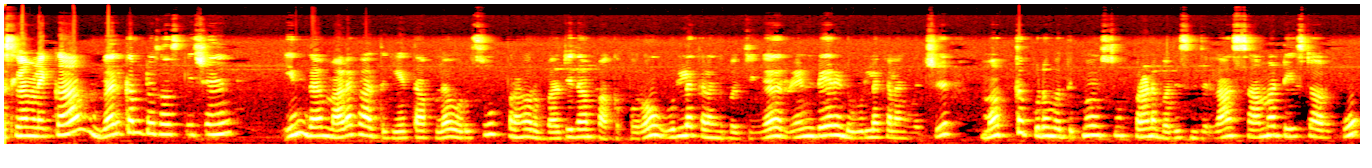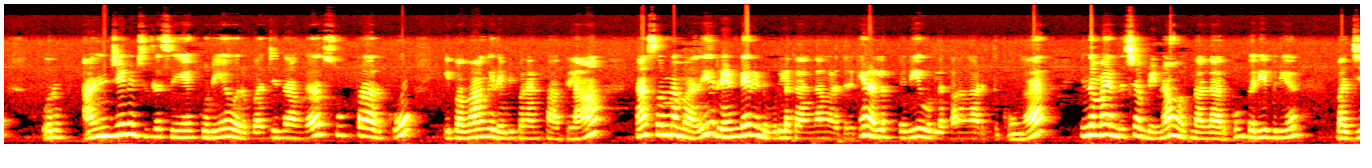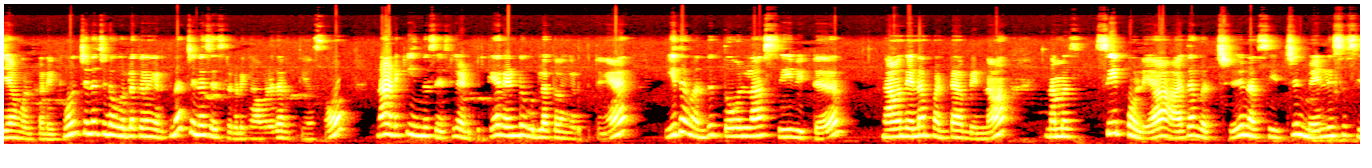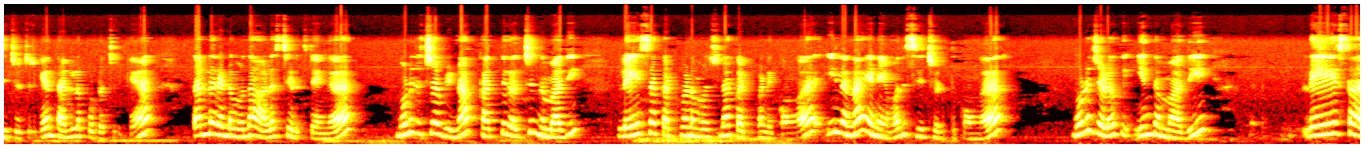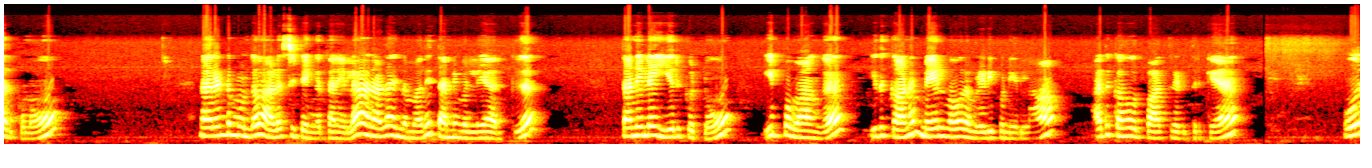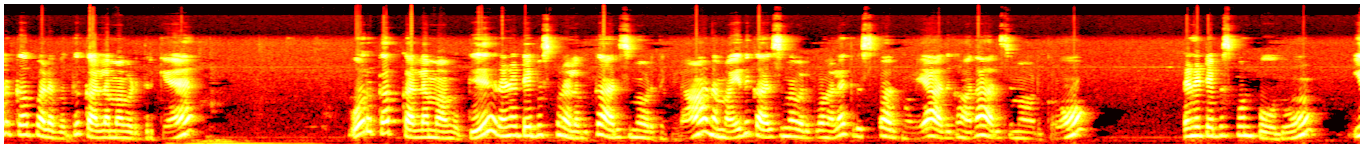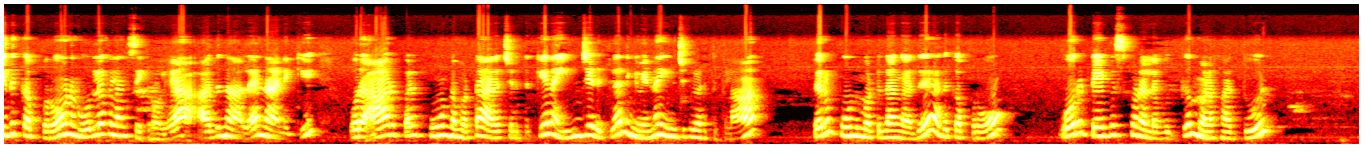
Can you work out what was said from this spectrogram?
அஸ்லாம் வலைக்கம். Welcome to house kitchen இந்த மழை காலத்துக்கு ஏத்தாப்புல ஒரு சூப்பரான ஒரு பஜ்ஜி தான் பார்க்க போகிறோம் உருளைக்கிழங்கு பஜ்ஜிங்க. ரெண்டே ரெண்டு உருளைக்கிழங்கு வச்சு மொத்த குடும்பத்துக்குமே ஒரு சூப்பரான பஜ்ஜி செஞ்சிடலாம். செம்ம டேஸ்ட்டாக இருக்கும். ஒரு அஞ்சு நிமிஷத்தில் செய்யக்கூடிய ஒரு பஜ்ஜி தாங்க. சூப்பராக இருக்கும். இப்போ வாங்க இது எப்படி பண்ணலான்னு பார்க்கலாம். நான் சொன்ன மாதிரி ரெண்டே ரெண்டு உருளைக்கிழங்கு தாங்க எடுத்திருக்கேன். நல்ல பெரிய உருளைக்கிழங்காக எடுத்துக்கோங்க. இந்த மாதிரி இருந்துச்சு அப்படின்னா உங்களுக்கு நல்லாயிருக்கும் பெரிய பெரிய பஜ்ஜியாக உங்களுக்கு கிடைக்கும். சின்ன சின்ன உருளைக்கிழங்கு எடுத்துனா சின்ன சைஸில் கிடைக்கும். அவ்வளோதான் வித்தியாசம். நான் அன்றைக்கி இந்த சைஸில் எடுத்திருக்கேன். ரெண்டு உருளைக்கிழங்கு எடுத்துட்டேங்க. இதை வந்து தோல்லாம் சீவிட்டு நான் வந்து என்ன பண்ணிட்டேன் அப்படின்னா நம்ம சீப்போம் இல்லையா? அதை வச்சு நான் சீச்சு மெல்லிசு சீச்சு வச்சுருக்கேன். தண்ணியில் போட்டு வச்சுருக்கேன். தண்ணில் ரெண்டு மூணு அலசி எடுத்துட்டேங்க. முடிஞ்சிச்சு அப்படின்னா கத்திர வச்சு இந்த மாதிரி லேசாக கட் பண்ண முடிச்சுன்னா கட் பண்ணிக்கோங்க. இல்லைன்னா என்னைய மாதிரி சீச்சு எடுத்துக்கோங்க. முடிஞ்ச அளவுக்கு இந்த மாதிரி லேசாக இருக்கணும். நான் ரெண்டு மூணு தடவை அலசிட்டேங்க தண்ணியில். அதனால இந்த மாதிரி தண்ணி வெள்ளையாக இருக்குது தண்ணியில் இருக்கட்டும். இப்போ வாங்க. இதுக்கான மேல் மாவு நம்ம ரெடி பண்ணிடலாம். அதுக்காக ஒரு பாத்திரம் எடுத்திருக்கேன். ஒரு கப் அளவுக்கு கடல மாவு எடுத்திருக்கேன். ஒரு கப் கடல மாவுக்கு ரெண்டு டேபிள் ஸ்பூன் அளவுக்கு அரிசி மாவு எடுத்துக்கலாம். நம்ம எதுக்கு அரிசி மாவு எடுக்கிறோம்? நல்லா கிறிஸ்பாக இருக்கும் இல்லையா? அதுக்காக தான் அரிசி மாவு எடுக்கிறோம். ரெண்டு டேபிள் ஸ்பூன் போதும். இதுக்கப்புறம் நம்ம உருளைக்கிழங்கு சேர்க்குறோம் இல்லையா? அதனால நான் இன்னைக்கு ஒரு ஆறு பல் பூண்டை மட்டும் அரைச்சி எடுத்துருக்கேன். நான் இஞ்சி எடுக்கல. நீங்கள் வேணால் இஞ்சி கூட எடுத்துக்கலாம். வெறும் பூண்டு மட்டும்தாங்க அது. அதுக்கப்புறம் ஒரு டேபிள் ஸ்பூன் அளவுக்கு மிளகாத்தூள்.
